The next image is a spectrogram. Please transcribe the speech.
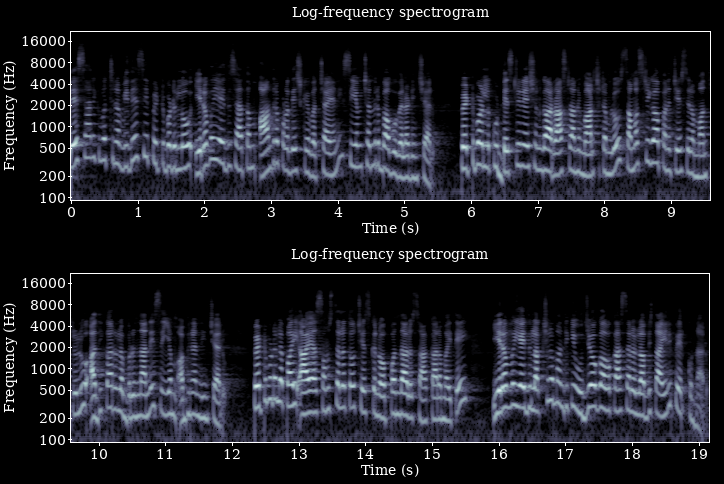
దేశానికి వచ్చిన విదేశీ పెట్టుబడుల్లో ఇరవై ఐదు శాతం ఆంధ్రప్రదేశ్కే వచ్చాయని సీఎం చంద్రబాబు వెల్లడించారు. పెట్టుబడులకు డెస్టినేషన్గా రాష్ట్రాన్ని మార్చడంలో సమష్టిగా పనిచేసిన మంత్రులు అధికారుల బృందాన్ని సీఎం అభినందించారు. పెట్టుబడులపై ఆయా సంస్థలతో చేసుకున్న ఒప్పందాలు సాకారమైతే ఇరవై ఐదు లక్షల మందికి ఉద్యోగావకాశాలు లభిస్తాయని పేర్కొన్నారు.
